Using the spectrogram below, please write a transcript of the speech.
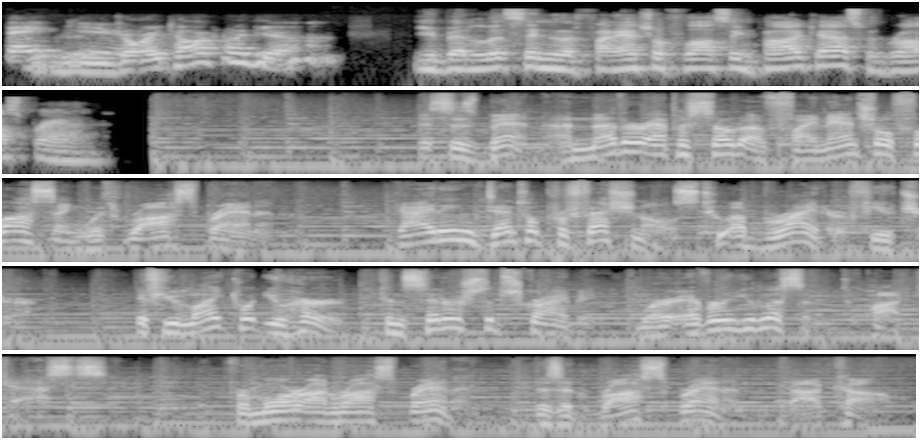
Thank you. Enjoy talking with you. Uh-huh. You've been listening to the Financial Flossing Podcast with Ross Brannan. This has been another episode of Financial Flossing with Ross Brannan, guiding dental professionals to a brighter future. If you liked what you heard, consider subscribing wherever you listen to podcasts. For more on Ross Brannan, visit rossbrannan.com.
